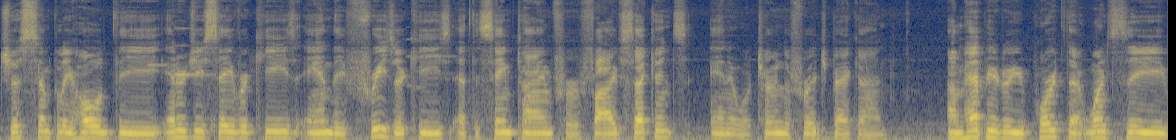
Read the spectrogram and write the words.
just simply hold the energy saver keys and the freezer keys at the same time for 5 seconds and it will turn the fridge back on. I'm happy to report that once the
